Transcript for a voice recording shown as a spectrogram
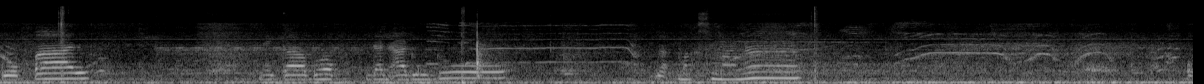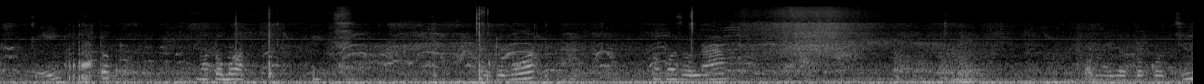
Gopal, Mega Bob dan Adudu, Max mana? Oke, itu Motobot. Eh. Motobot, Papa Zola, Omega Kokochi,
